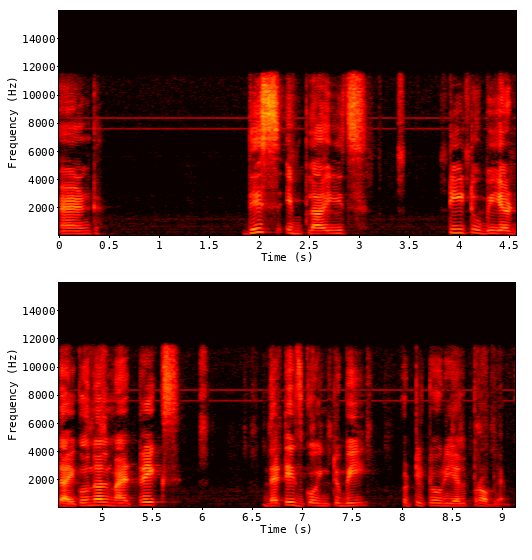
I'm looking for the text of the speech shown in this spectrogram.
And this implies T to be a diagonal matrix that is going to be a tutorial problem.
